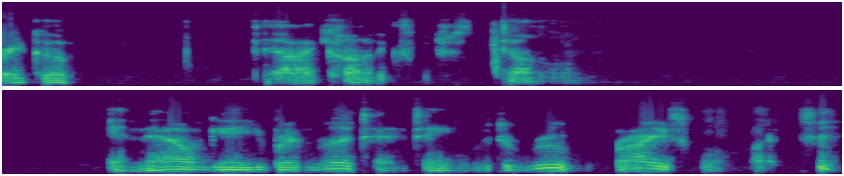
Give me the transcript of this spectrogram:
break up the Iconics, which was dumb. And now again, you break another tag team with the Riott Squad. and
